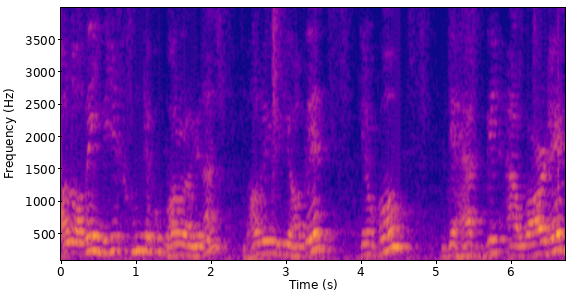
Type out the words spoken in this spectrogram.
ভালো হবে ইংরেজি শুনতে খুব ভালো লাগে না। ভালো ইংরেজি হবে। কীরকম? They have been awarded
